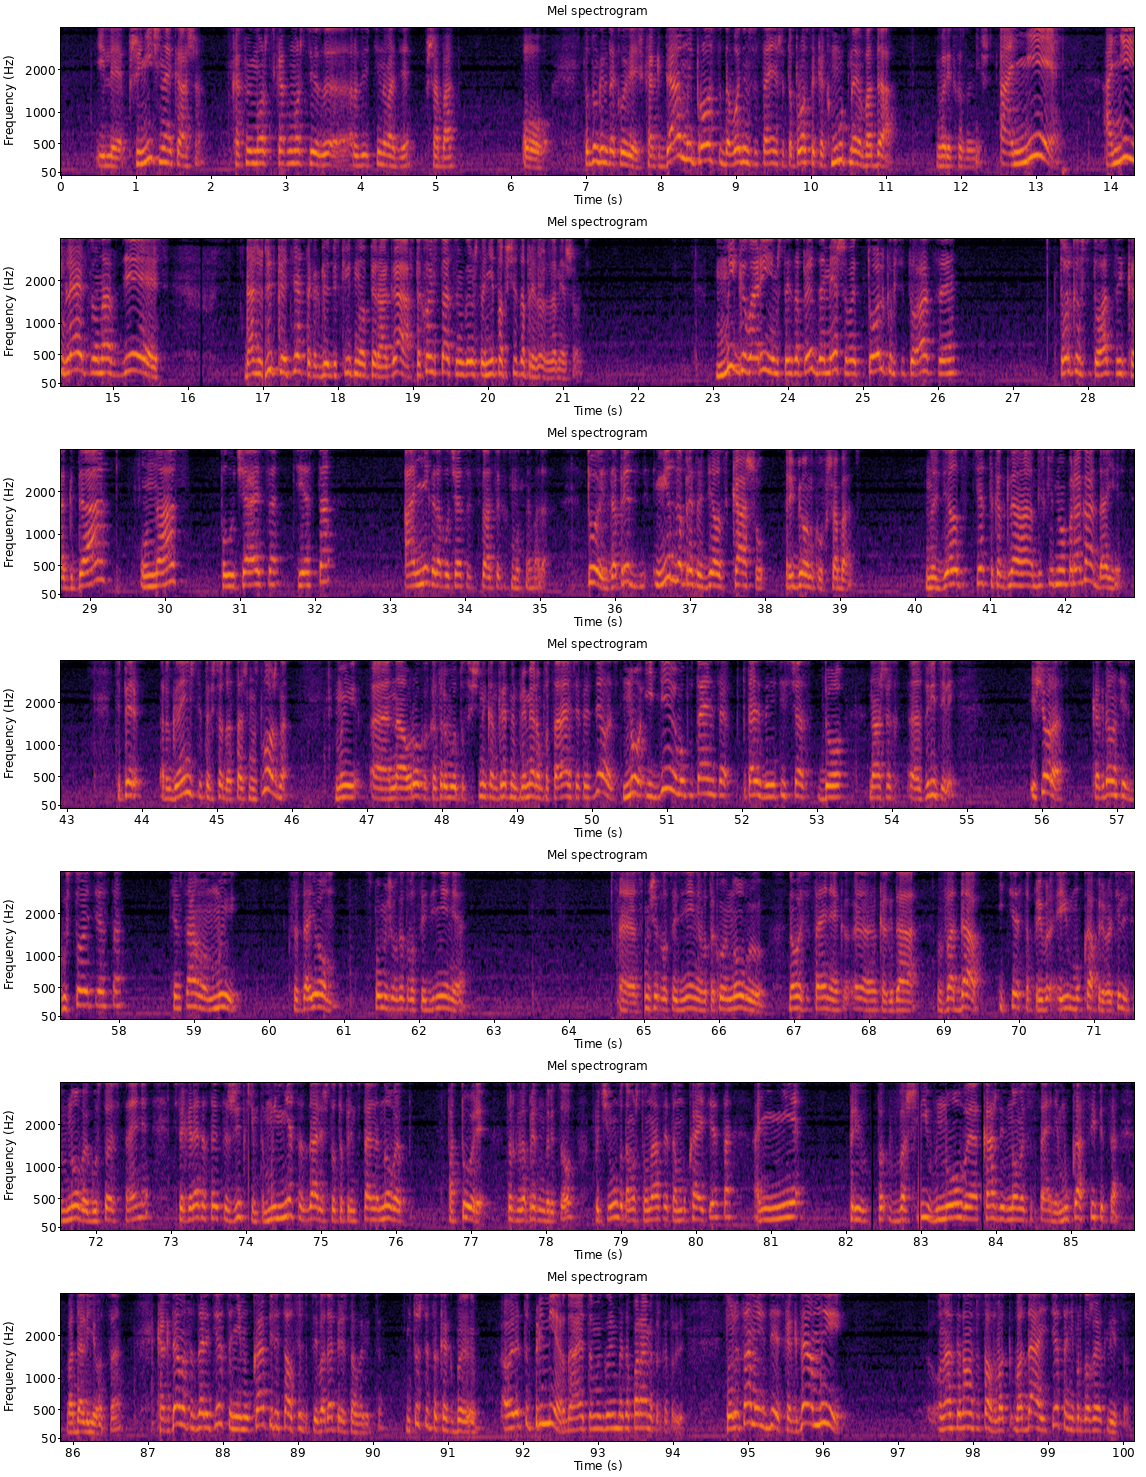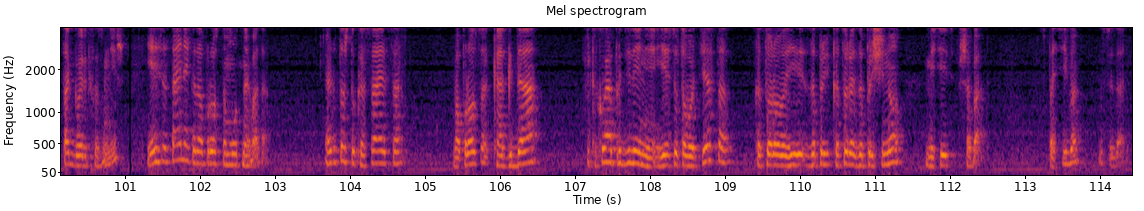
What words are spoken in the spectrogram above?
или пшеничная каша, как вы можете, как вы можете ее развести на воде в шаббат? О, тут мы говорим такую вещь. Когда мы просто доводим состояние, что это просто как мутная вода, говорит Хазуниш, не, они являются у нас здесь даже жидкое тесто, как для бисквитного пирога, в такой ситуации мы говорим, что нет вообще запрета замешивать. Мы говорим, что есть запрет замешивать только в ситуации, только в ситуации, когда у нас получается тесто, а не когда получается ситуация, как мутная вода. То есть запрет, нет запрета сделать кашу ребенку в шаббат, но сделать тесто, как для бисквитного пирога, да, есть. Теперь разграничить это все достаточно сложно. Мы э, на уроках, которые будут посвящены конкретным примерам, постараемся это сделать. Но идею мы пытаемся, пытались донести сейчас до наших э, зрителей. Еще раз, когда у нас есть густое тесто, тем самым мы создаем с помощью вот этого соединения, э, с помощью этого соединения вот такое новую, новое состояние, э, когда вода и тесто и мука превратились в новое густое состояние. Теперь, когда это остается жидким, то мы не создали что-то принципиально новое по Торе, только запрет мудрецов. Почему? Потому что у нас это мука и тесто, они не при, вошли в новое, каждый в новое состояние. Мука сыпется, вода льется. Когда мы создали тесто, не мука перестала сыпаться, и вода перестала литься. Не то, что это как бы... А это пример, да, это мы говорим, это параметр, который... То же самое и здесь. Когда мы... У нас, когда у нас осталось вода и тесто, они продолжают литься. Так говорит Хазуниш. Есть состояние, когда просто мутная вода. Это то, что касается вопроса, когда и какое определение есть у того теста, которого, которое запрещено месить шаббат. Спасибо, до свидания.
